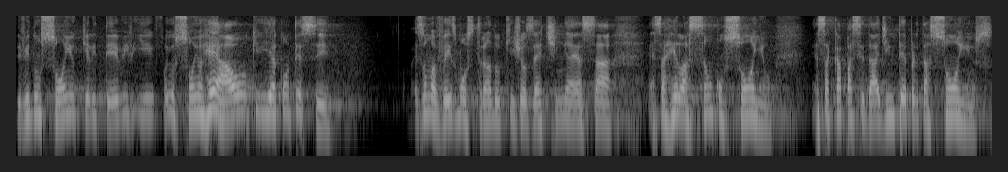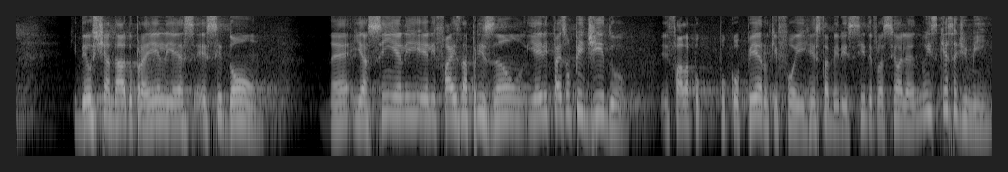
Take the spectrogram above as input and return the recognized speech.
devido a um sonho que ele teve e foi o sonho real que ia acontecer. Mais uma vez mostrando que José tinha essa essa relação com sonho, essa capacidade de interpretar sonhos, que Deus tinha dado para ele esse, esse dom, né? E assim ele, ele faz na prisão, e ele faz um pedido, ele fala para o copeiro que foi restabelecido, ele fala assim, olha, não esqueça de mim,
